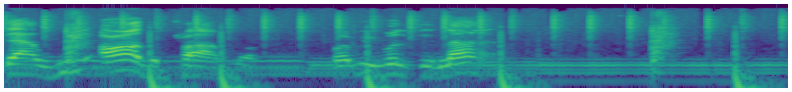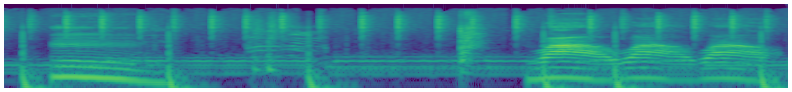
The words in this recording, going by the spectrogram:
that we are the problem, but we really not. Hmm. Wow, wow, wow.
